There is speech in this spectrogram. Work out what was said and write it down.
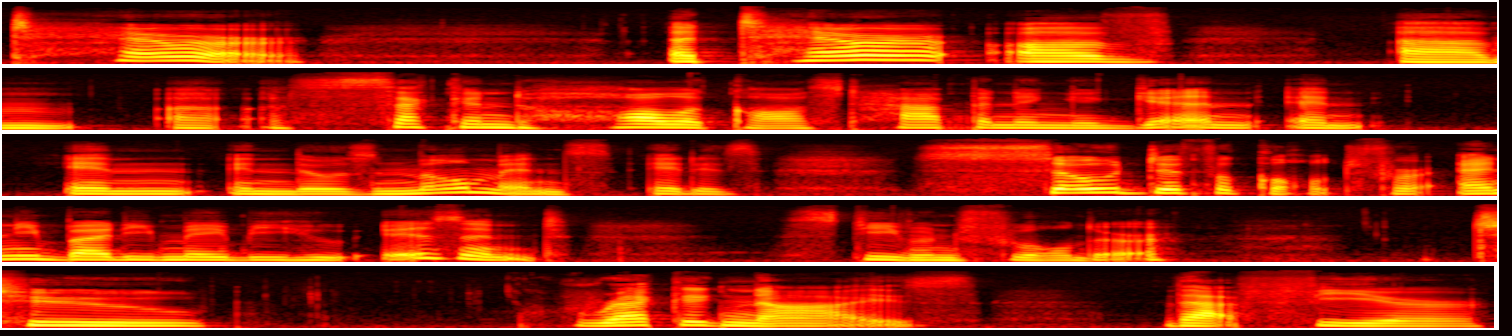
terror a terror of um, a, a, second Holocaust happening again. And in in those moments, it is so difficult for anybody maybe who isn't Stephen Fulder to recognize that fear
